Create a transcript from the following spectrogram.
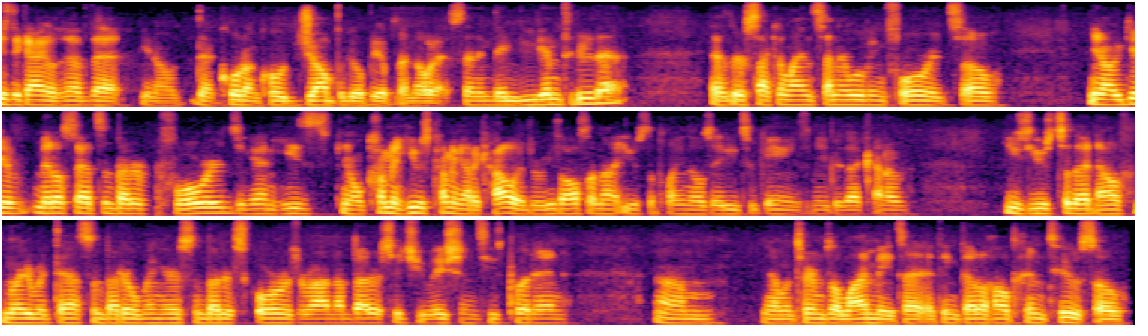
He's the guy who'll have that you know that quote unquote jump, and you'll be able to notice. I think they need him to do that as their second line center moving forward. So you know, give Mittelstadt some better forwards. Again, he's you know coming. He was coming out of college, where he's also not used to playing those 82 games. Maybe that kind of he's used to that now, familiar with that. Some better wingers, some better scorers around him, better situations he's put in. Um, you know, in terms of line mates, I, I think that'll help him too. So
